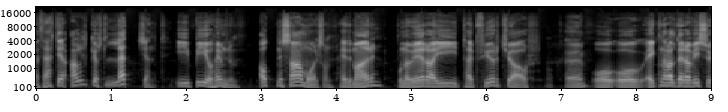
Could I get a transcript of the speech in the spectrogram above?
En þetta er algjört legend í bíóheimnum Átni Samuelsson heiti maðurinn Búin að vera í tæp 40 ár. Okay. og, og eignaraldir að vísu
